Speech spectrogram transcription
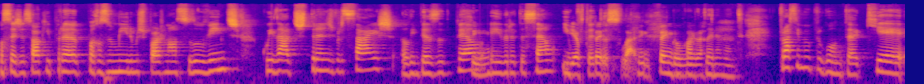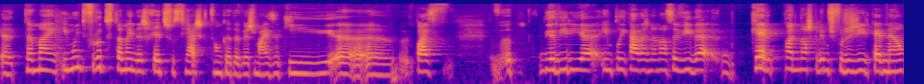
Ou seja, só aqui para, para resumirmos para os nossos ouvintes, cuidados transversais, a limpeza de pele, sim. a hidratação e, e o protetor solar. Sim, sem dúvida. Concordo plenamente. Próxima pergunta, que é uh, também, e muito fruto também das redes sociais que estão cada vez mais aqui, uh, uh, quase, eu diria, implicadas na nossa vida, quer quando nós queremos fugir, quer não,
